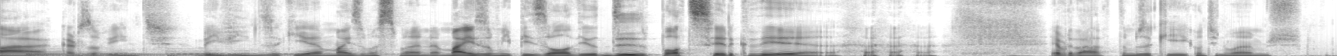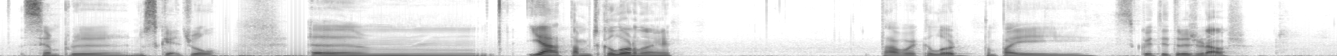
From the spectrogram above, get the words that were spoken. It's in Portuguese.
Olá, caros ouvintes, bem-vindos aqui a mais uma semana, mais um episódio de Pode Ser Que Dê. é verdade, estamos aqui, continuamos, sempre no schedule. Um, e ah, está muito calor, não é? Está é calor, estão para aí 53 graus,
